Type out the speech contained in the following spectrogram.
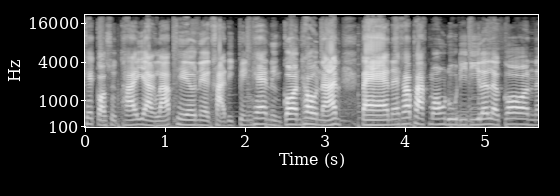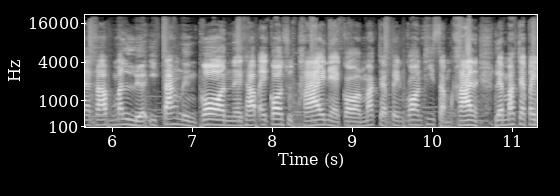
แค่เกาะสุดท้ายอย่างลาเทลเนี่ยขาดอีกเพียงแค่ 1 ก้อนเท่านั้น แต่นะครับหากมองดูดีๆแล้วล้วก้อนนะครับมันเหลืออีกตั้ง 1 ก้อนนะครับไอ้ก้อนสุดท้ายเนี่ยก้อนมักจะเป็นก้อนที่สำคัญ และมักจะเป็น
